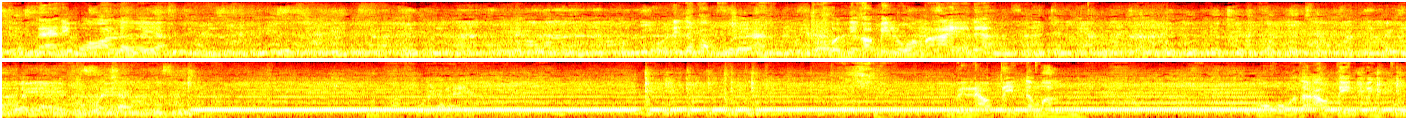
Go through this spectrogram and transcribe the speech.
เสียงแต่นี่วอนเลยอะโอ้โหนี่ ต้องขอบคุณนะ คนที่เขาไปรวมมาให้อะเนี่ยคุยอะไรคุยอะไรมึงมาคุยอะไร เป็นเอาติสนะมึง โอ้โหถ้าเอาติสเป็นกู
